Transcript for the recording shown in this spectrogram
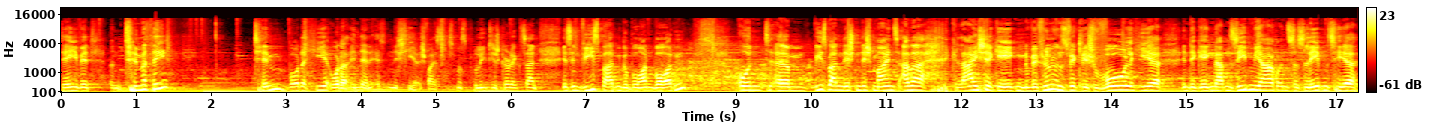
David und Timothy. Tim wurde hier, oder in der, nicht hier, ich weiß, es muss politisch korrekt sein, ist in Wiesbaden geboren worden. Und ähm, Wiesbaden ist nicht meins, aber gleiche Gegend. Wir fühlen uns wirklich wohl hier in der Gegend. Wir haben sieben Jahre unseres Lebens hier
